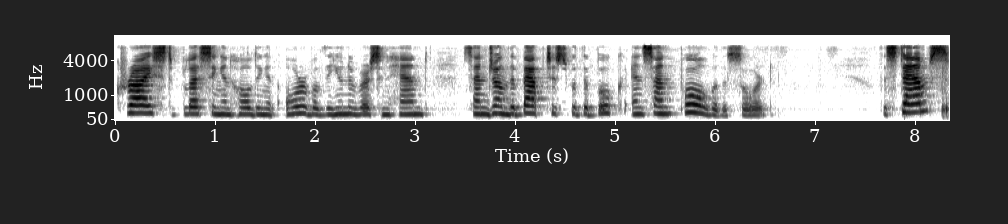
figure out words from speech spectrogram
Christ blessing and holding an orb of the universe in hand, St. John the Baptist with the book, and St. Paul with the sword. The stamps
